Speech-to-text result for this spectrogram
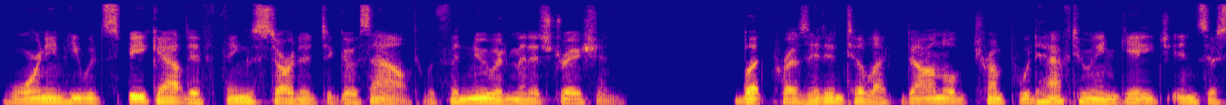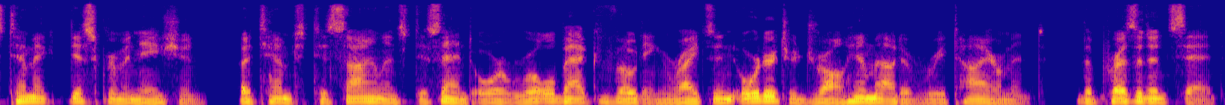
warning he would speak out if things started to go south with the new administration. But President-elect Donald Trump would have to engage in systemic discrimination, attempt to silence dissent or roll back voting rights in order to draw him out of retirement, the president said.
